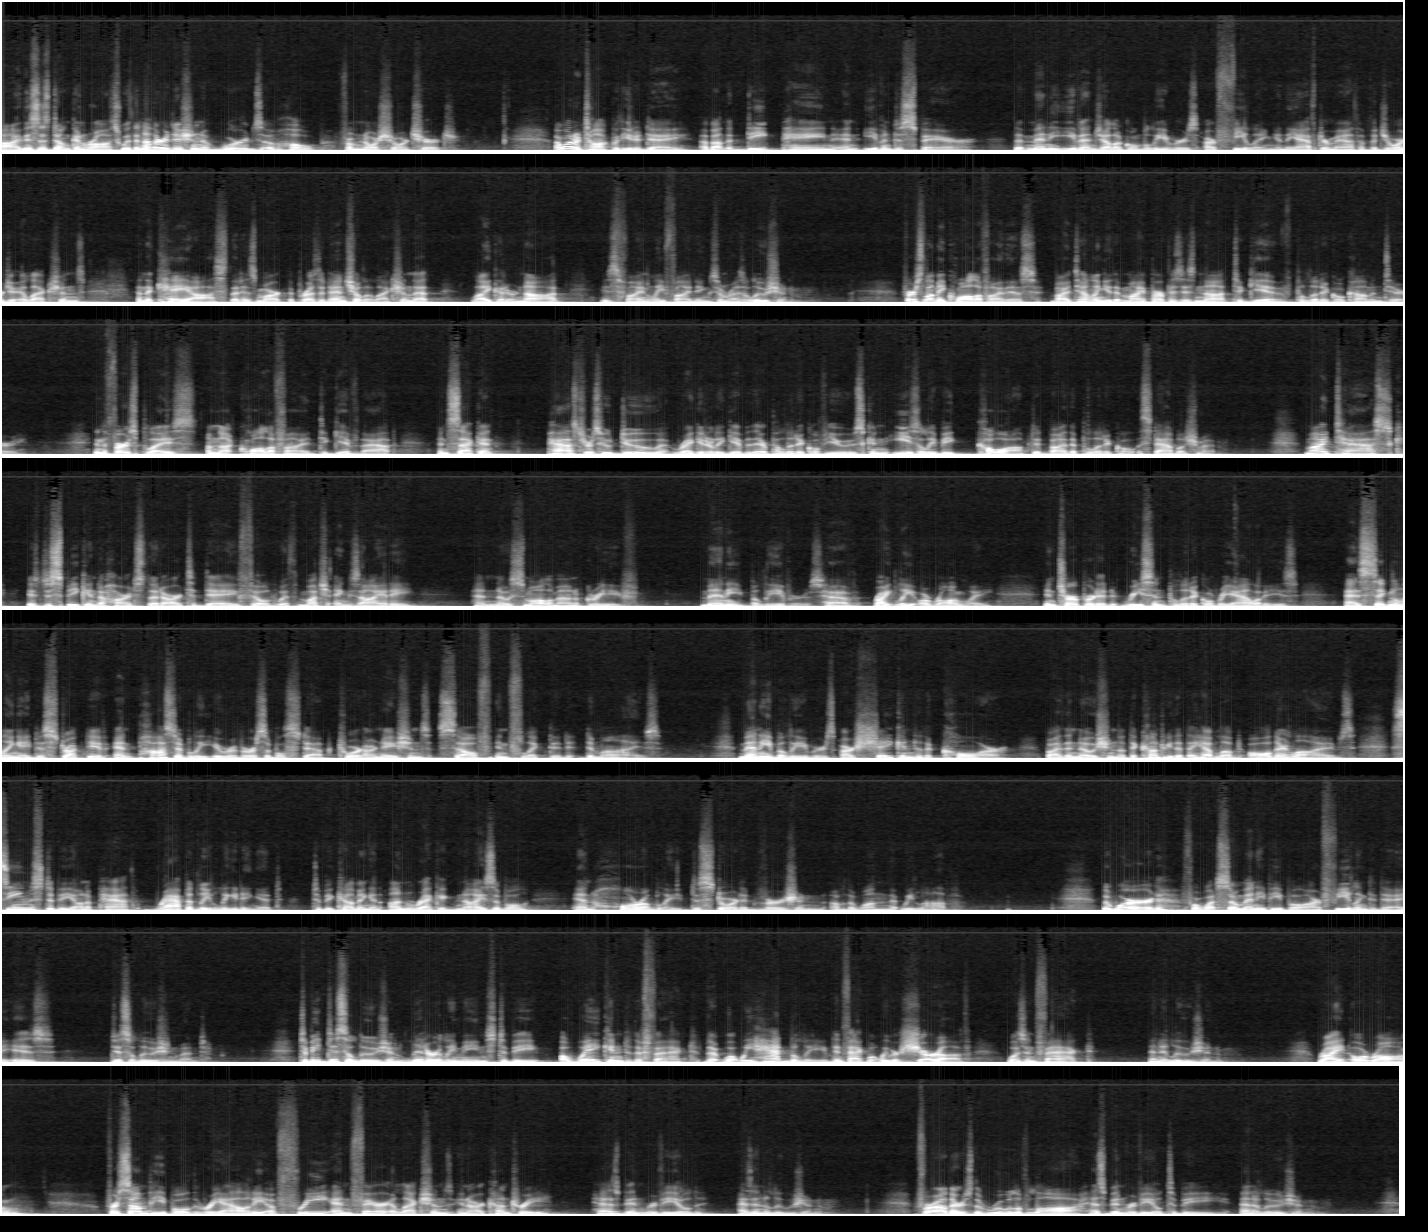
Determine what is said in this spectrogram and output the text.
Hi, this is Duncan Ross with another edition of Words of Hope from North Shore Church. I want to talk with you today about the deep pain and even despair that many evangelical believers are feeling in the aftermath of the Georgia elections and the chaos that has marked the presidential election that, like it or not, is finally finding some resolution. First, let me qualify this by telling you that my purpose is not to give political commentary. In the first place, I'm not qualified to give that. And second, pastors who do regularly give their political views can easily be co opted by the political establishment. My task is to speak into hearts that are today filled with much anxiety and no small amount of grief. Many believers have, rightly or wrongly, interpreted recent political realities as signaling a destructive and possibly irreversible step toward our nation's self inflicted demise. Many believers are shaken to the core by the notion that the country that they have loved all their lives seems to be on a path rapidly leading it to becoming an unrecognizable and horribly distorted version of the one that we love. The word for what so many people are feeling today is disillusionment. To be disillusioned literally means to be awakened to the fact that what we had believed, in fact, what we were sure of, was in fact an illusion. Right or wrong, for some people, the reality of free and fair elections in our country has been revealed as an illusion. For others, the rule of law has been revealed to be an illusion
